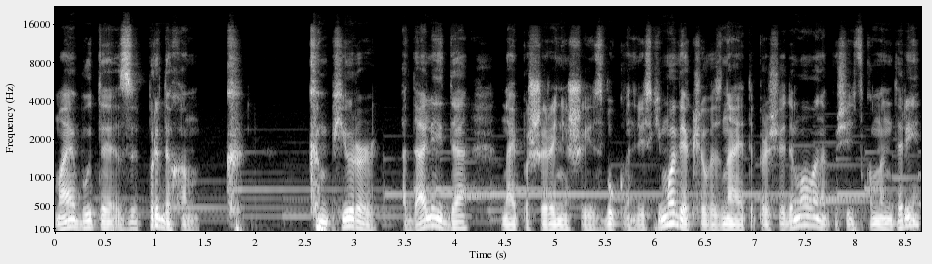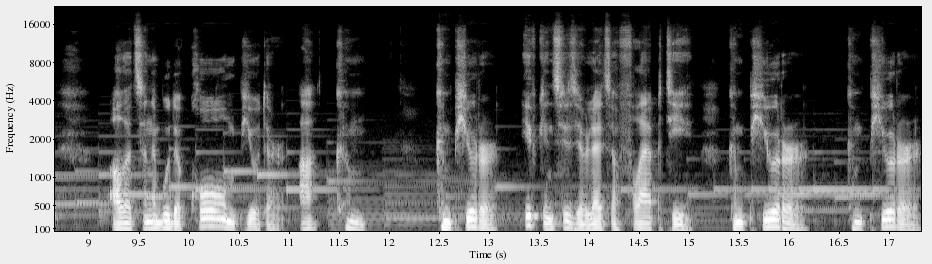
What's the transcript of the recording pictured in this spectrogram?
Має бути з придихом к. Computer. А далі йде найпоширеніший звук в англійській мові. Якщо ви знаєте про що йде мова, напишіть в коментарі. Але це не буде computer, а км. Computer. І в кінці з'являється flap T. Computer. Computer.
